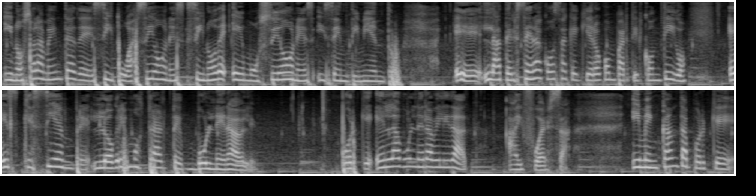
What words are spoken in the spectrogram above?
y no solamente de situaciones, sino de emociones y sentimientos. Eh, la tercera cosa que quiero compartir contigo es que siempre logres mostrarte vulnerable, porque en la vulnerabilidad hay fuerza. Y me encanta porque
